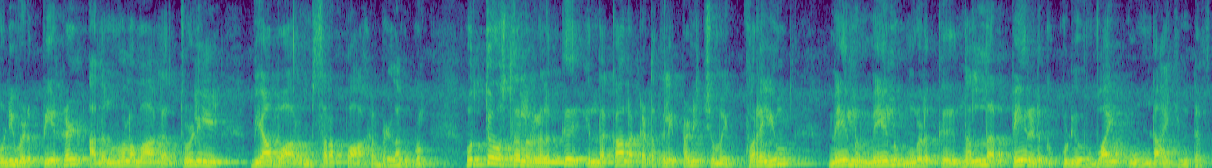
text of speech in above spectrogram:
முடிவெடுப்பீர்கள். அதன் மூலமாக தொழில் வியாபாரம் சிறப்பாக விளங்கும். உத்தியோகஸ்தர்களுக்கு இந்த காலகட்டத்தில் பணிச்சுமை குறையும். மேலும் மேலும் உங்களுக்கு நல்ல பேர் எடுக்கக்கூடிய ஒரு வாய்ப்பு உண்டாகின்றது.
